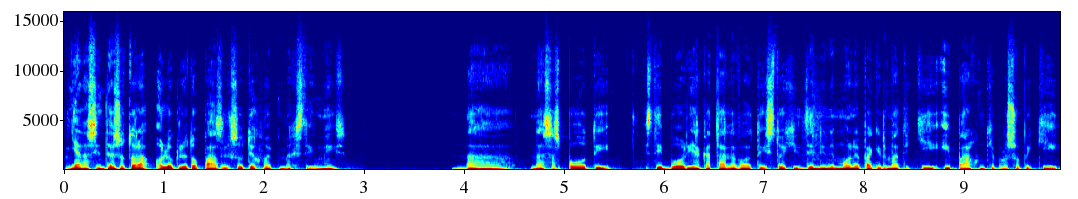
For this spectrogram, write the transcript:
για να συνδέσω τώρα ολόκληρο το puzzle στο ότι έχουμε πει μέχρι στιγμής, να, να σας πω ότι στην πορεία κατάλαβα ότι οι στόχοι δεν είναι μόνο επαγγελματικοί, υπάρχουν και προσωπικοί.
